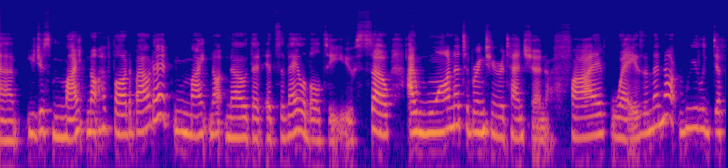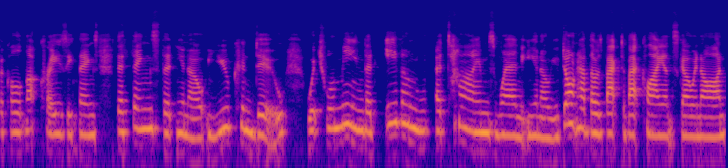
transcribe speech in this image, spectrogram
um, you just might not have thought about it. You might not know that it's available to you. So I wanted to bring to your attention five ways, and they're not really difficult, not crazy things. They're things that you know you can do, which will mean that even at times when you know you don't have those back-to-back clients going on,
